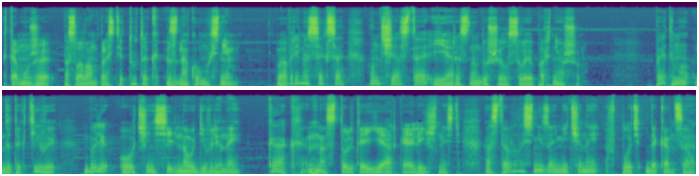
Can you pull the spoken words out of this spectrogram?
к тому же, по словам проституток, знакомых с ним, во время секса он часто яростно душил свою партнершу. Поэтому детективы были очень сильно удивлены, как настолько яркая личность оставалась незамеченной вплоть до конца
